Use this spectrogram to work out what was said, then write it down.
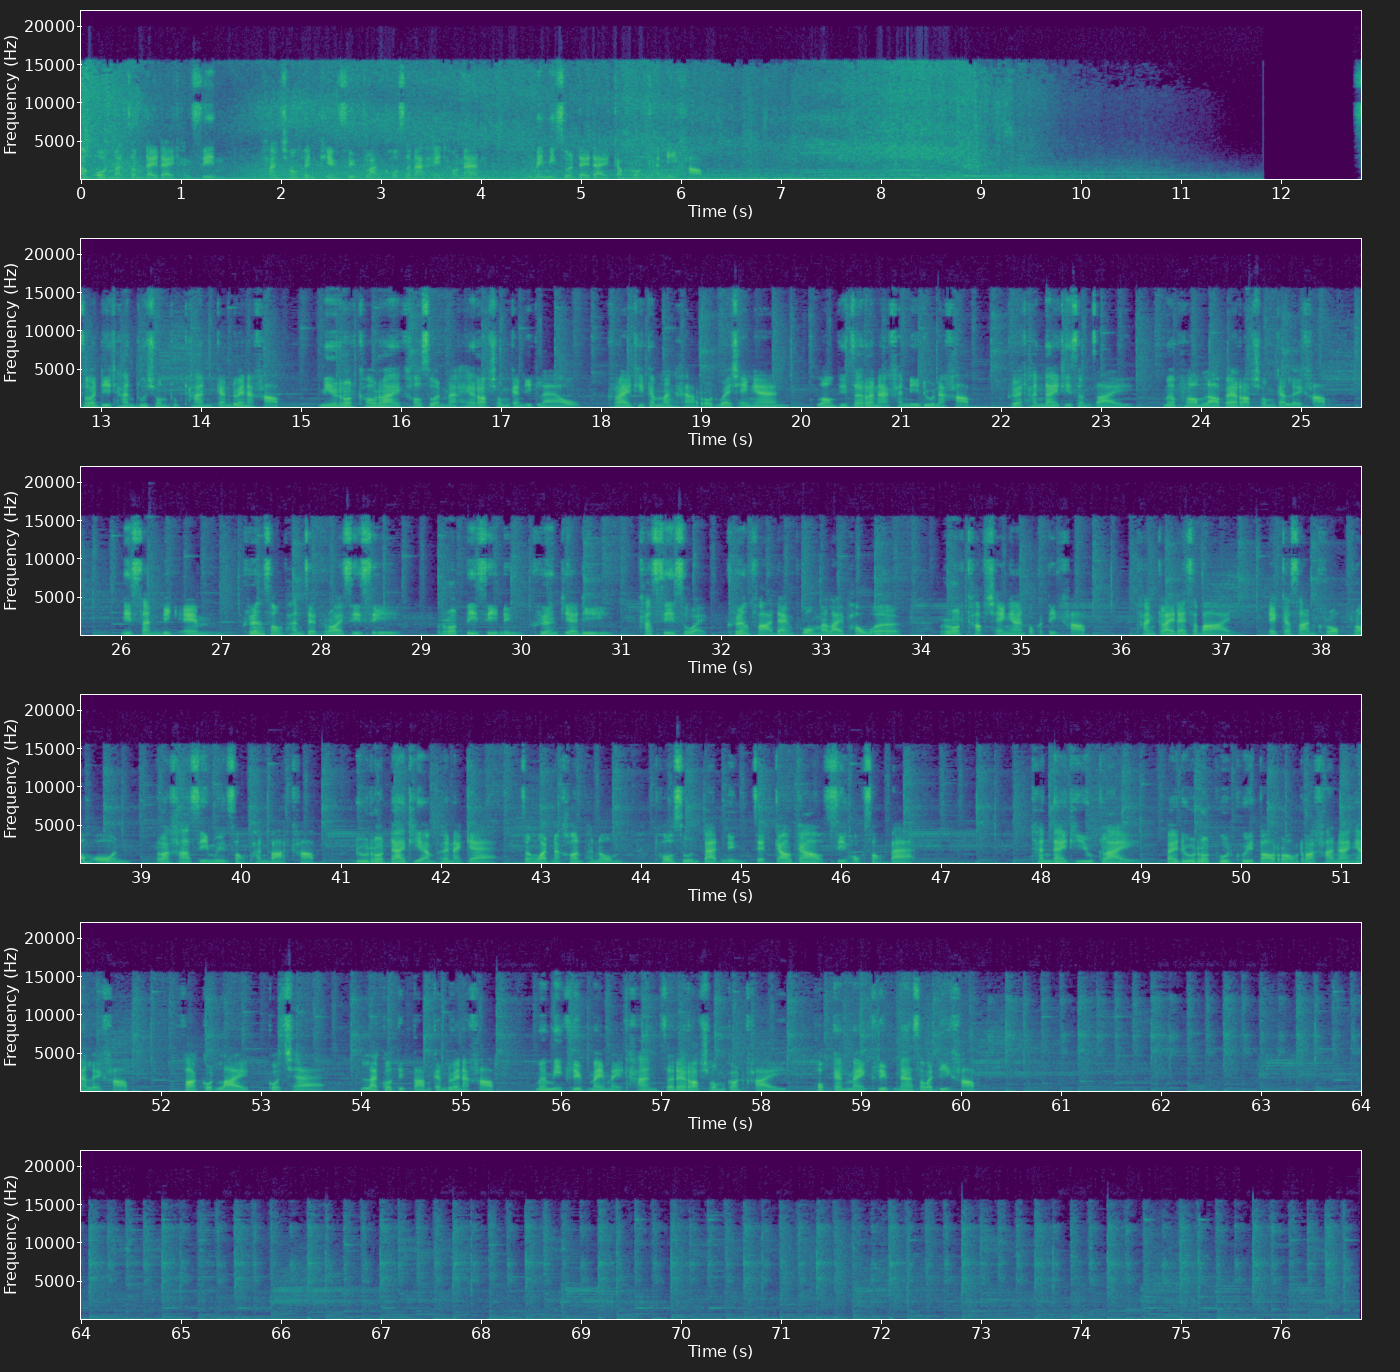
ห้ามโอนมัดจำใด ๆ ทั้งสิ้น ทางช่องเป็นเพียงสื่อกลางโฆษณาให้เท่านั้น ไม่มีส่วนใด ๆ กับรถคันนี้ครับสวัสดีท่านผู้ชมทุกท่านกันด้วยนะครับ มีรถเข้าไร่เข้าสวนมาให้รับชมกันอีกแล้ว ใครที่กำลังหารถไว้ใช้งาน ลองพิจารณาคันนี้ดูนะครับ เผื่อท่านใดที่สนใจ เมื่อพร้อมแล้วไปรับชมกันเลยครับนิสสันบิ๊กเอ็มเครื่อง 2,700ซีซี รถปี 41 เครื่องเกียร์ดี คัสซี่สวย เครื่องฝาแดงพวงมาลัยพาวเวอร์ รถขับใช้งานปกติครับ ทางไกลได้สบาย เอกสารครบพร้อมโอน ราคา 42,000 บาทครับ ดูรถได้ที่อำเภอนาแก จังหวัดนครพนม โทร 0817994628 ท่านใดที่อยู่ใกล้ ไปดูรถพูดคุยต่อรองราคาหน้างานเลยครับ ฝากกดไลค์ กดแชร์ และกดติดตามกันด้วยนะครับ เมื่อมีคลิปใหม่ ๆ ท่านจะได้รับชมก่อนใคร พบกันใหม่คลิปหน้าสวัสดีครับ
